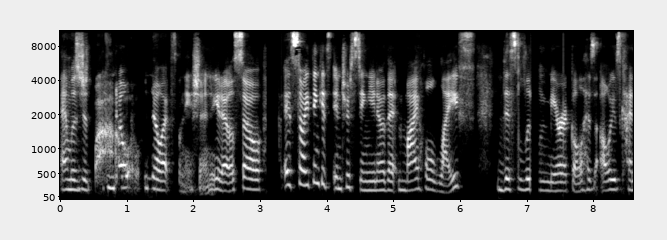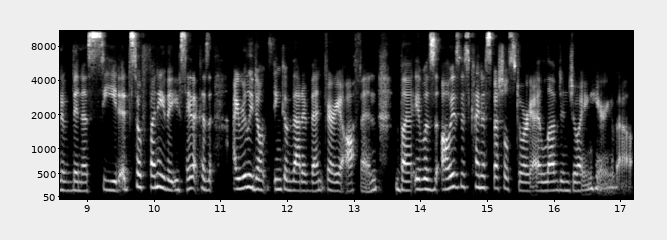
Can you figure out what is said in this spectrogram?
and was just wow. no no explanation you know so so i think it's interesting you know that my whole life this little miracle has always kind of been a seed it's so funny that you say that because i really don't think of that event very often but it was always this kind of special story i loved enjoying hearing about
